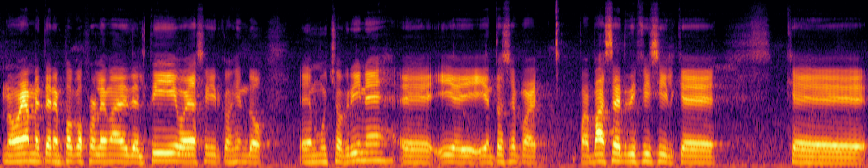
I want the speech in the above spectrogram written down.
me voy a meter en pocos problemas desde el tee, voy a seguir cogiendo eh, muchos greens eh, y, y, entonces pues, pues va a ser difícil que, que,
